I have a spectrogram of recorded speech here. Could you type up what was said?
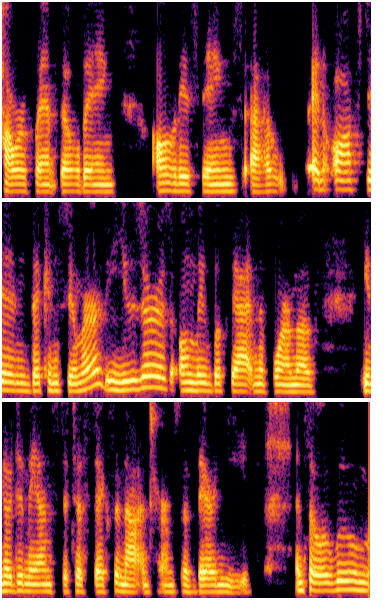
power plant building all of these things. Uh, and often the consumer, the user, is only looked at in the form of you know demand statistics and not in terms of their needs. And so Illume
